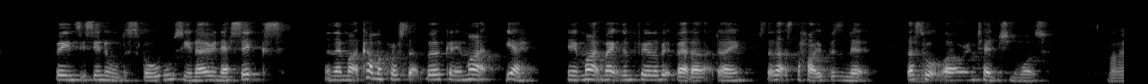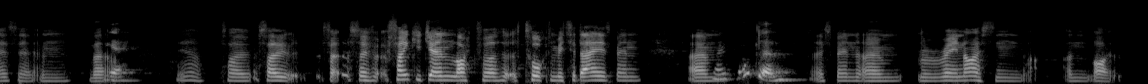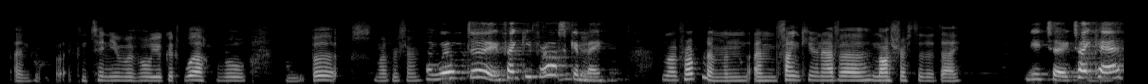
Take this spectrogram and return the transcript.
Means it's in all the schools, you know, in Essex, and they might come across that book and it might, yeah, it might make them feel a bit better that day. So that's the hope, isn't it? That's what our intention was. That is it, and that, Yeah. Yeah. So so so thank you, Jen, like for talking to me today. It's been um No problem. it's been um really nice and and like and continue with all your good work with all books and everything. I will do. Thank you for asking me. No problem. And um thank you and have a nice rest of the day. You too. Take care.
